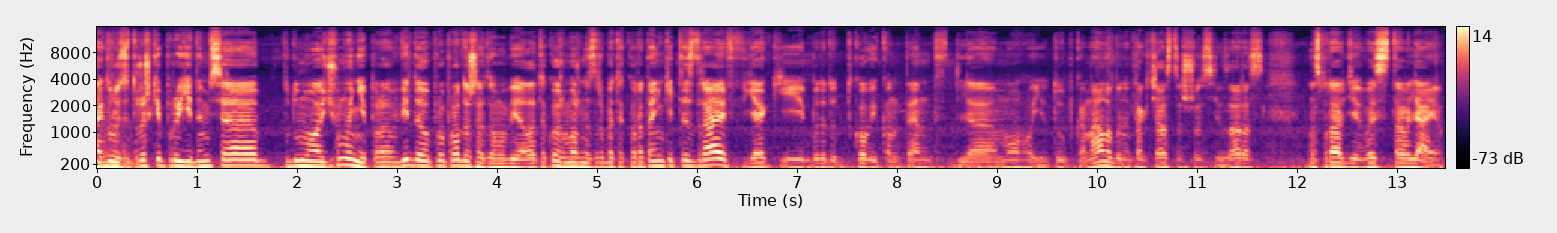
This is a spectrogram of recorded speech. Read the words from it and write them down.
Так, друзі, трошки проїдемося. Подумав, чому ні? Про відео про продаж автомобіля, але також можна зробити коротенький тест-драйв, як і буде додатковий контент для мого YouTube каналу, бо не так часто щось я зараз насправді виставляю.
